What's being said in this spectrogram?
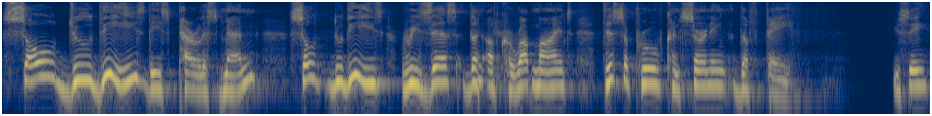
so do these, these perilous men, so do these resist the of corrupt minds, disapprove concerning the faith. You see,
